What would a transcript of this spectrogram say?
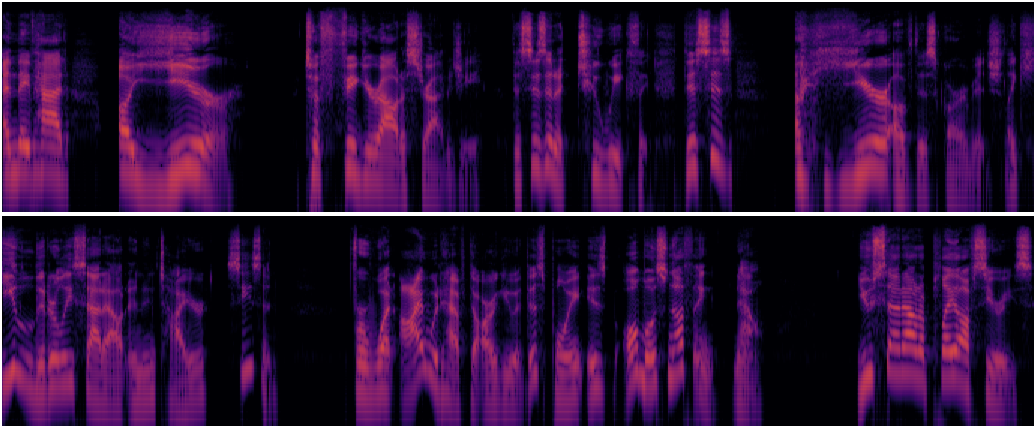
and they've had a year to figure out a strategy. This isn't a two week thing. This is a year of this garbage. Like he literally sat out an entire season for what I would have to argue at this point is almost nothing now. You set out a playoff series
